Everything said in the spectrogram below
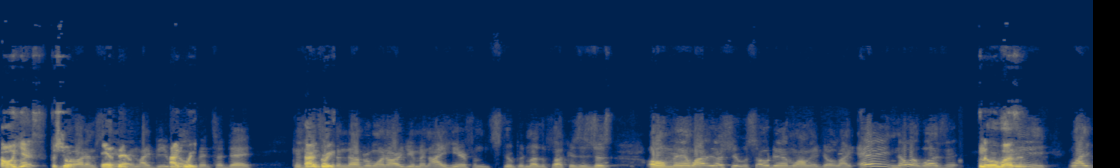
Oh like, yes, for sure. You know what I'm saying? And like be relevant today. Because that's like the number one argument I hear from stupid motherfuckers is just, oh man, why that shit was so damn long ago. Like, A, no, it wasn't. No, it wasn't. Like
